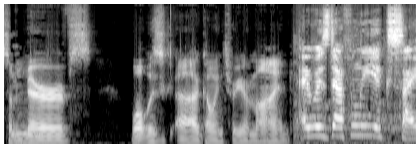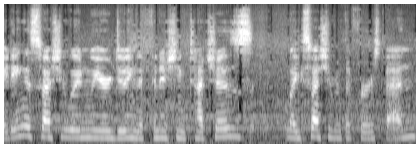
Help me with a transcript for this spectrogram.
some nerves? What was uh, going through your mind? It was definitely exciting, especially when we were doing the finishing touches, like especially with the first van.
